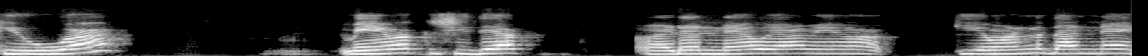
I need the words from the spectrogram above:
කිව්වා මේවා කිසි දෙයක් වැඩන්නෑ ඔයා මේවා කියවන්න දන්නේ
